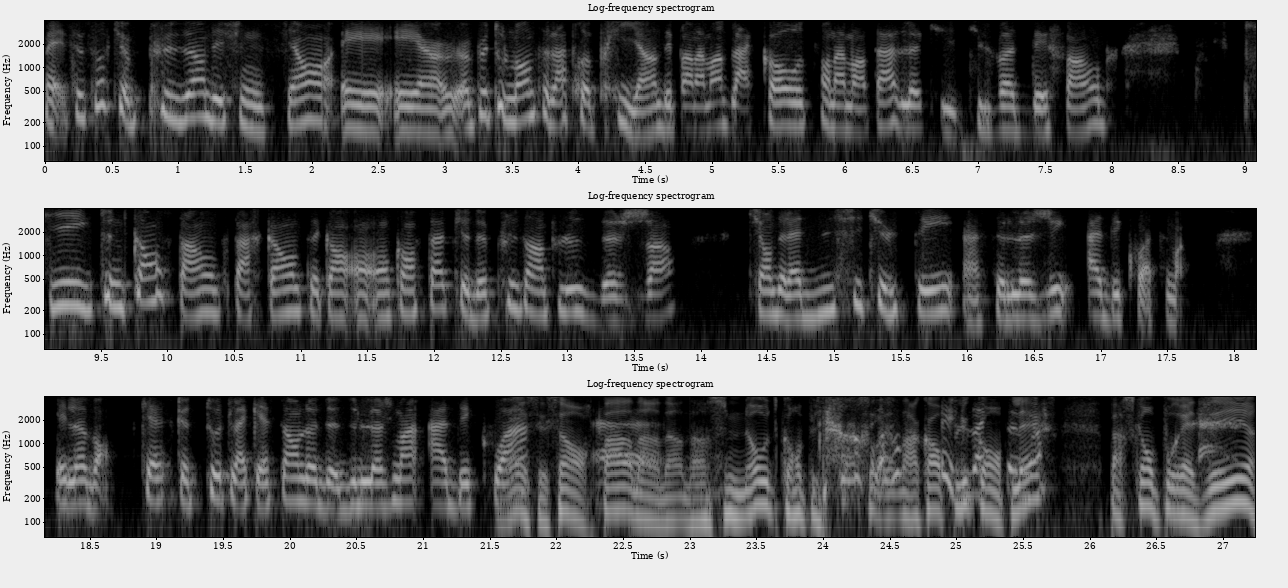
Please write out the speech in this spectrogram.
Bien, c'est sûr qu'il y a plusieurs définitions et, un, peu tout le monde se l'approprie, hein, dépendamment de la cause fondamentale qu'il va défendre. Ce qui est une constante, par contre, c'est qu'on on constate que de plus en plus de gens qui ont de la difficulté à se loger adéquatement. Et là, bon, qu'est-ce que toute la question là, du logement adéquat. C'est ça, on repart dans, dans, dans, une autre complexité, encore plus complexe, parce qu'on pourrait dire,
